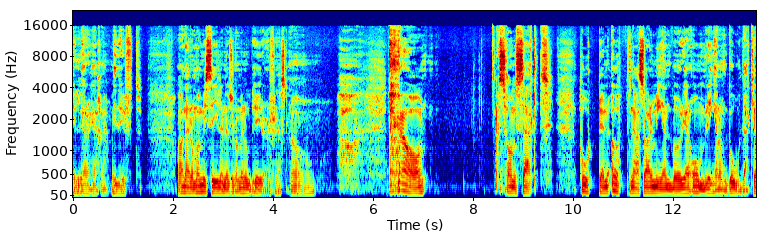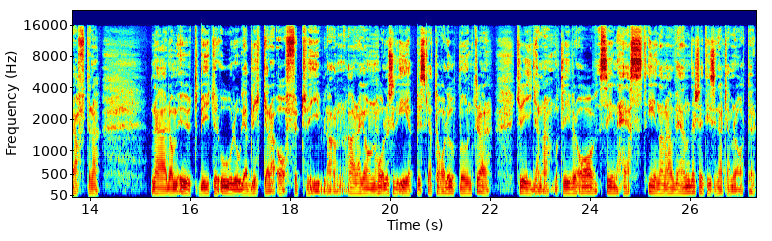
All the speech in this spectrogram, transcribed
billigare kanske i drift. Ja, nej, de har missiler nu så de är nog dyrare förresten. Ja. ja, som sagt, porten öppnas och armén börjar omringa de goda krafterna när de utbyter oroliga blickar av förtvivlan. Aragorn håller sitt episka tal och uppmuntrar krigarna och kliver av sin häst innan han vänder sig till sina kamrater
